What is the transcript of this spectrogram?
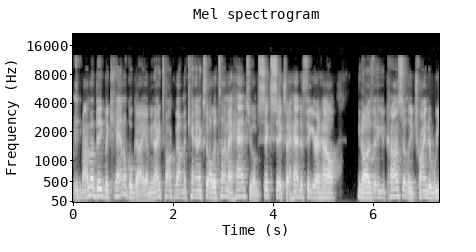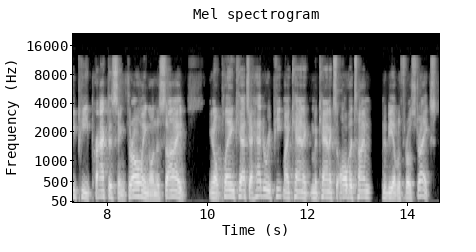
I'm a big mechanical guy. I mean, I talk about mechanics all the time. I had to. I'm six six. I had to figure out how you know, I was uh, constantly trying to repeat, practicing, throwing on the side, you know, playing catch. I had to repeat mechanic, mechanics all the time to be able to throw strikes.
